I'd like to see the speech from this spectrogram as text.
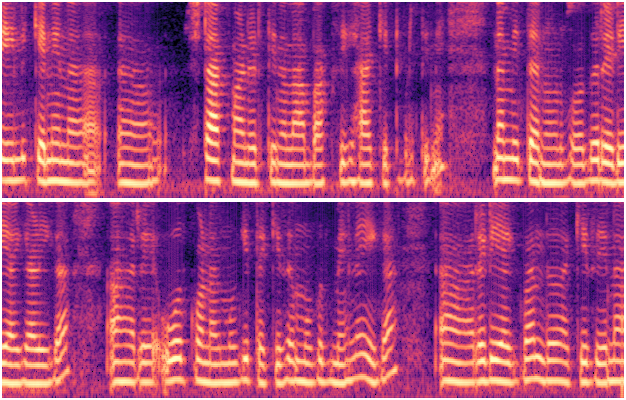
ಡೈಲಿ ಕೆನೆನ ಸ್ಟಾಕ್ ಮಾಡಿರ್ತೀನಲ್ಲ ಆ ಬಾಕ್ಸಿಗೆ ಹಾಕಿಟ್ಬಿಡ್ತೀನಿ. ನಮಿತ ನೋಡ್ಬೋದು ರೆಡಿ ಈಗ. ರೇ ಅದು ಮುಗಿತಕ್ಕಿದು ಮುಗಿದ ಮೇಲೆ ಈಗ ರೆಡಿಯಾಗಿ ಬಂದು ಆಕಿದೇನೋ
